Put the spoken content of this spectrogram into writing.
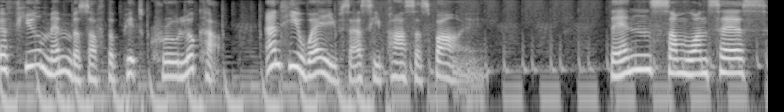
A few members of the pit crew look up and he waves as he passes by. Then someone says,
